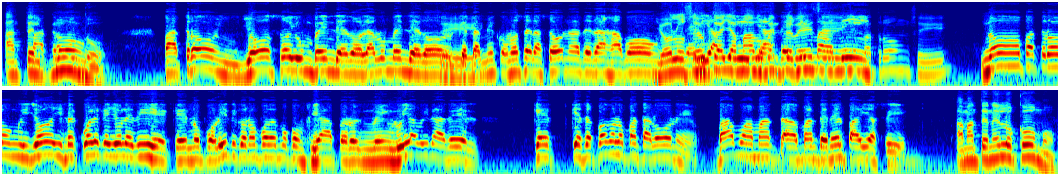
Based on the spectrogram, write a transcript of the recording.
ante el mundo. Patrón, yo soy un vendedor, le hablo un vendedor Sí. que también conoce la zona de la jabón. Yo lo sé, usted ha llamado de 20 veces, patrón, sí. No, patrón, y yo, y recuerde que yo le dije que en los políticos no podemos confiar, pero en, en Luis Abinader, que, que se pongan los pantalones, vamos a, man- a mantener el país así. A mantenerlo como,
